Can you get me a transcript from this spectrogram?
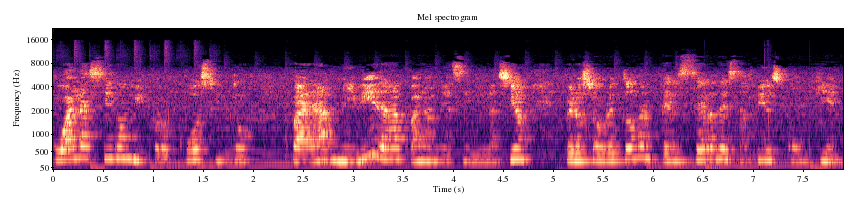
cuál ha sido mi propósito para mi vida, para mi asimilación, pero sobre todo el tercer desafío es con quién.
